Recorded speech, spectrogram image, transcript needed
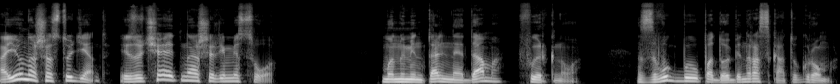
а юноша-студент изучает наше ремесло». Монументальная дама фыркнула. Звук был подобен раскату грома.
